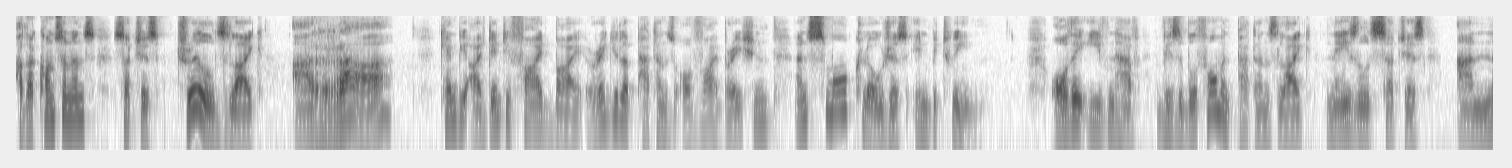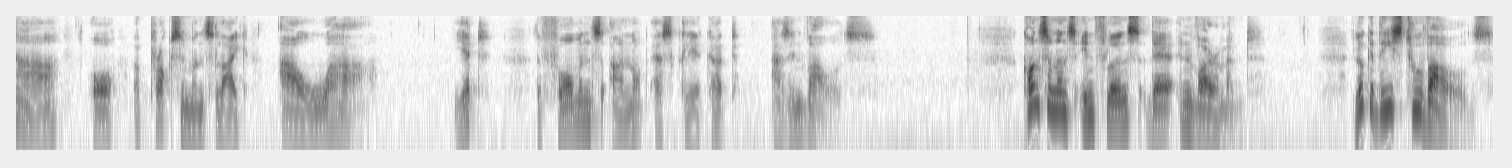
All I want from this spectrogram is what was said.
Other consonants, such as trills like ara, can be identified by regular patterns of vibration and small closures in between. Or they even have visible formant patterns like nasals such as ana or approximants like awa. Yet, the formants are not as clear-cut as in vowels. Consonants influence their environment. Look at these two vowels,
